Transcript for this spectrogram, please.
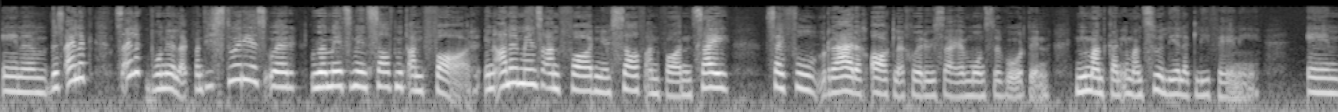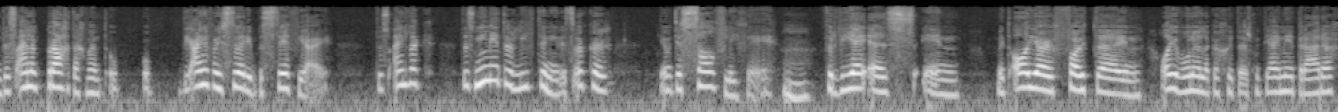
En ehm um, dis eintlik dis eintlik wonderlik want die storie is oor hoe mense mens self moet aanvaar en ander mense aanvaar en jouself aanvaar en sy sy voel regtig aaklig oor hoe sy 'n monster word en niemand kan iemand so lelik lief hê nie. En dis eintlik pragtig want op op die einde van die storie besef jy dis eintlik dis nie net oor liefde nie, dis ook oor jy moet jouself lief hê mm. vir wie jy is en met al jou foute en al jou wonderlike goeders moet jy net regtig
